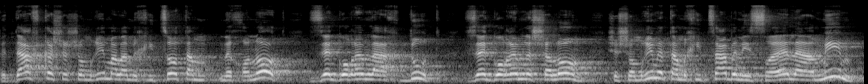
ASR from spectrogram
ודווקא כששומרים על המחיצות הנכונות, זה גורם לאחדות, זה גורם לשלום. כששומרים את המחיצה בין ישראל לעמים,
